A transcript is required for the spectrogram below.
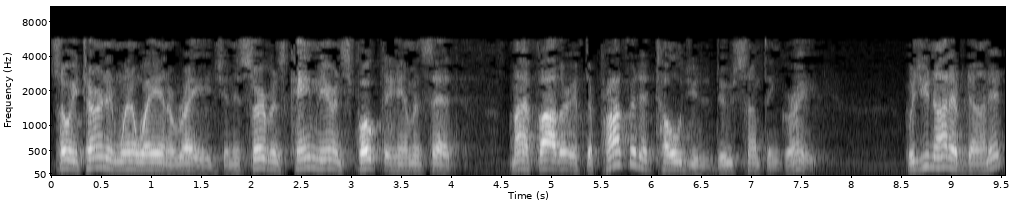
So he turned and went away in a rage. And his servants came near and spoke to him and said, My father, if the prophet had told you to do something great, would you not have done it?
